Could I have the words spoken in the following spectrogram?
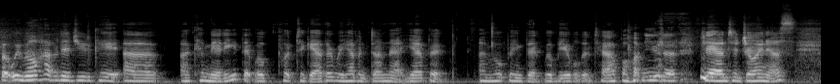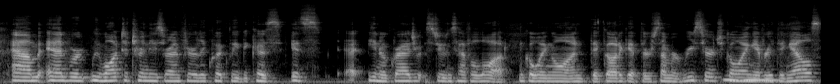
but we will have an adjudicate uh, a committee that we'll put together. We haven't done that yet, but I'm hoping that we'll be able to tap on you to Jan to join us. Um, and we want to turn these around fairly quickly because it's you know graduate students have a lot going on. They've got to get their summer research going, everything else.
